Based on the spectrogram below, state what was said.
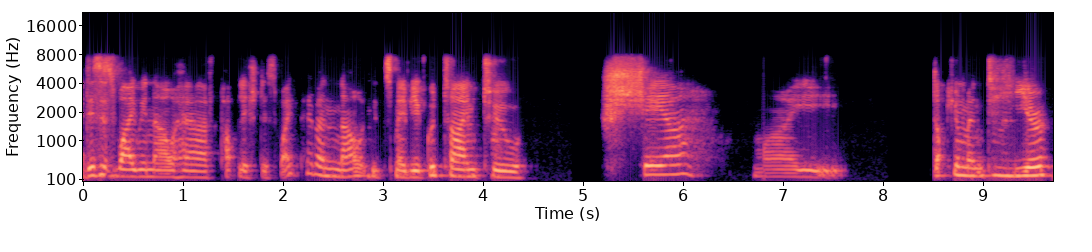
this is why we now have published this white paper. And now it's maybe a good time to share my document here.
